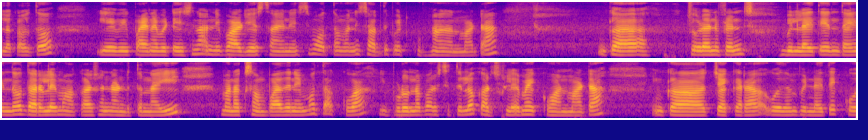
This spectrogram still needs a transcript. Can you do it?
ఎలకలతో ఏవి పైన పెట్టేసినా అన్ని పాడు చేస్తాయనేసి మొత్తం అన్ని సర్ది పెట్టుకుంటున్నాను అనమాట ఇంకా చూడండి ఫ్రెండ్స్ బిల్ అయితే ఎంత అయిందో. ధరలేమో ఆకాశాన్ని అండుతున్నాయి మనకు సంపాదన ఏమో తక్కువ. ఇప్పుడున్న పరిస్థితుల్లో ఖర్చులేమో ఎక్కువ అనమాట ఇంకా చక్కెర గోధుమ పిండి అయితే ఎక్కువ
